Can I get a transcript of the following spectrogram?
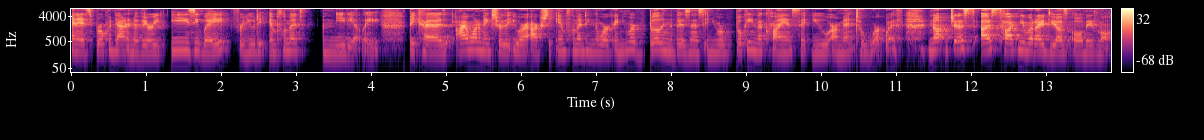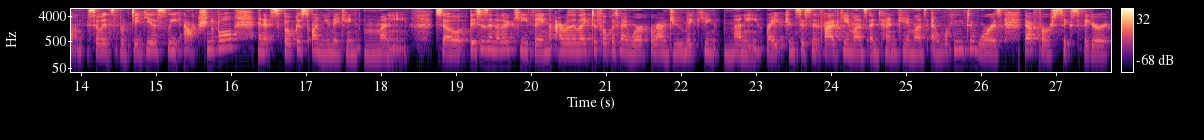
and it's broken down in a very easy way for you to implement immediately because I want to make sure that you are actually implementing the work and you are building the business and you are booking the clients that you are meant to work with, not just us talking about ideas all day long. So it's ridiculously actionable and it's focused on you making money. So this is another key thing. I really like to focus my work around you making money, right? Consistent 5K months and 10K months and working towards that first six figure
